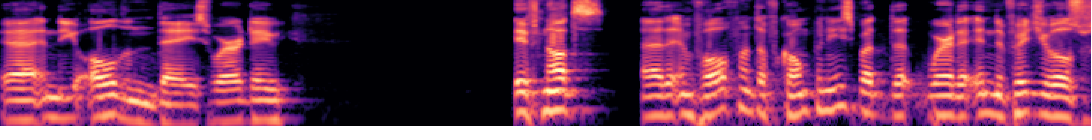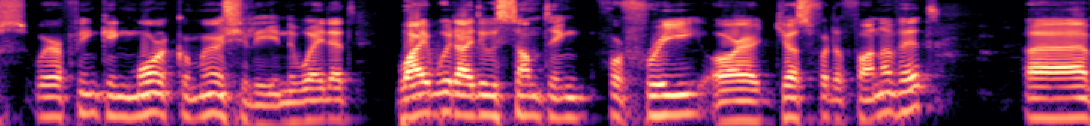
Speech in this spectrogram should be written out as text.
uh, in the olden days, where they, if not uh, the involvement of companies, but the, where the individuals were thinking more commercially in the way that why would I do something for free or just for the fun of it? Uh,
